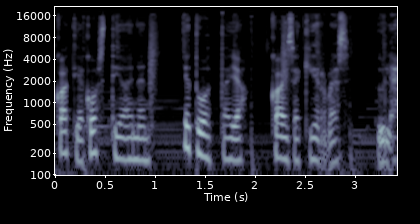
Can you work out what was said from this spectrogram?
Katja Kostiainen ja tuottaja Kaisa Kirves, Yle.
